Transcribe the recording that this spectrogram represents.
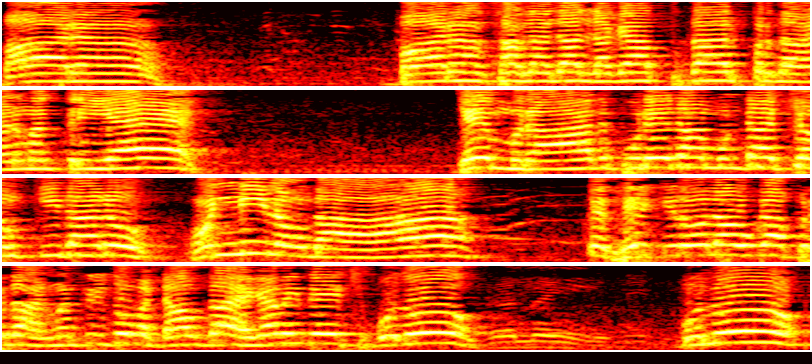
12 12 ਸਾਲਾਂ ਦਾ ਲਗਾਤਾਰ ਪ੍ਰਧਾਨ ਮੰਤਰੀ ਹੈ। ਜੇ ਮੁਰਾਦਪੁਰੇ ਦਾ ਮੁੰਡਾ ਚੌਕੀਦਾਰ ਹੁਣ ਨਹੀਂ ਲਾਉਂਦਾ, ਤੇ ਫਿਰ ਕਿਰੋ ਲਾਊਗਾ? ਪ੍ਰਧਾਨ ਮੰਤਰੀ ਤੋਂ ਵੱਡਾ ਹੁੰਦਾ ਹੈਗਾ ਵੀ ਦੇਸ਼, ਬੋਲੋ। ਬੋਲੋ।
